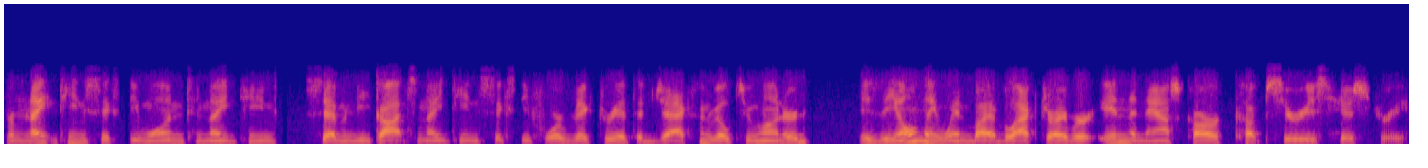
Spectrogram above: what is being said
from 1961 to 1970. Scott's 1964 victory at the Jacksonville 200 is the only win by a black driver in the NASCAR Cup Series history.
